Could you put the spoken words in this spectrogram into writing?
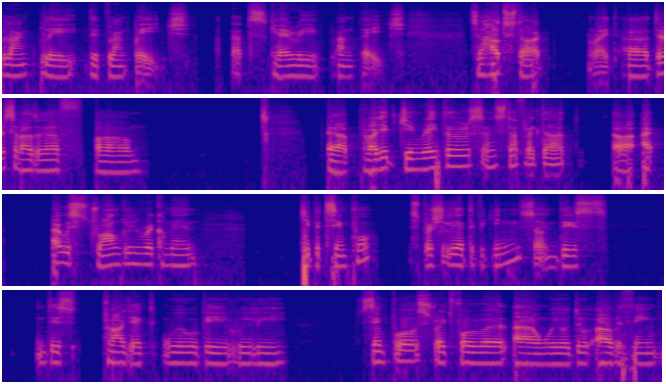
blank play, the blank page, that scary blank page. So how to start, right? Uh, there's a lot of um, uh, project generators and stuff like that. Uh, I I would strongly recommend keep it simple, especially at the beginning. So in this this project, will be really simple, straightforward, and we will do everything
